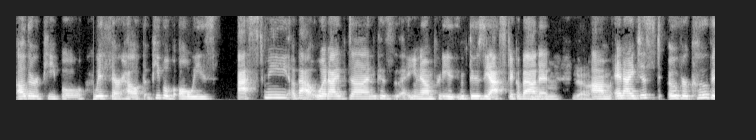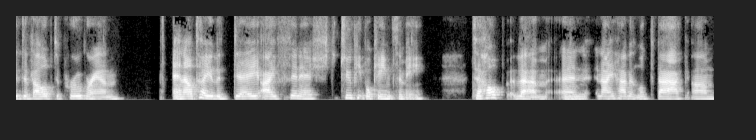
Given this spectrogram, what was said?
other people with their health. People have always asked me about what I've done because you know I'm pretty enthusiastic about mm-hmm. it. Yeah. Um, and I just over COVID developed a program, and I'll tell you, the day I finished, two people came to me to help them and mm. and i haven't looked back um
